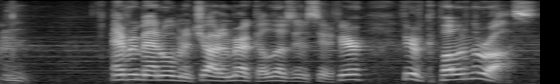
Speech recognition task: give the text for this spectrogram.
Every man, woman, and child in America lives in a state of fear. Fear of Capone and the Ross.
